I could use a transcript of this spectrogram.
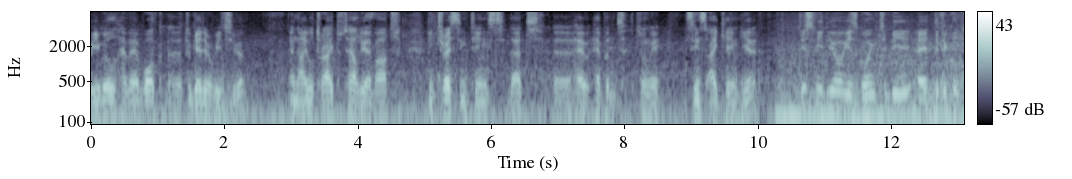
we will have a walk uh, together with you and I will try to tell you about interesting things that uh, have happened to me since I came here. This video is going to be uh, difficult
